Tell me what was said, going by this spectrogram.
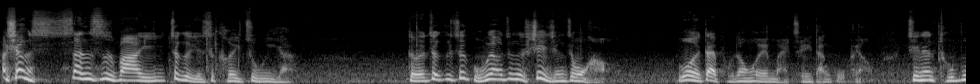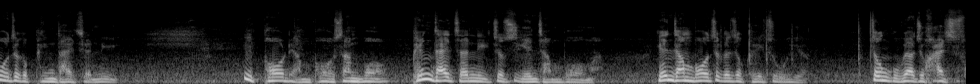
啊，像三四八一这个也是可以注意啊，对不对？这个这股票这个现形这么好，我也带普通会员买这一单股票，今天突破这个平台整理，一波两波三波，平台整理就是延长波嘛，延长波这个就可以注意了，这种股票就还是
